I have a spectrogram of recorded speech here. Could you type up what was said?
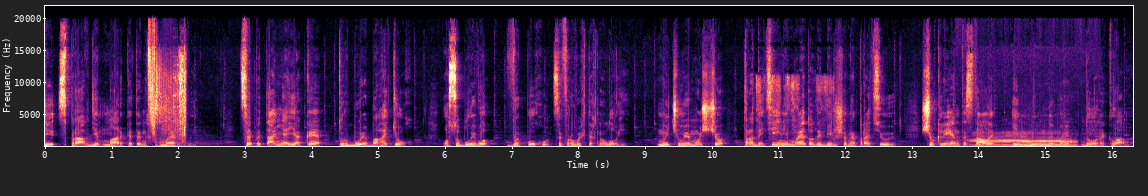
Чи справді маркетинг мертвий? Це питання, яке турбує багатьох, особливо в епоху цифрових технологій. Ми чуємо, що традиційні методи більше не працюють, що клієнти стали імунними до реклами.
